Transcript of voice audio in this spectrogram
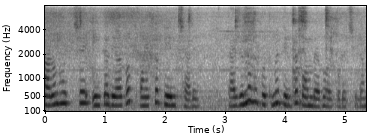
কারণ হচ্ছে এইটা দেওয়ার পর অনেকটা তেল ছাড়ে। তাই জন্য আমি প্রথমে তেলটা কম ব্যবহার করেছিলাম।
